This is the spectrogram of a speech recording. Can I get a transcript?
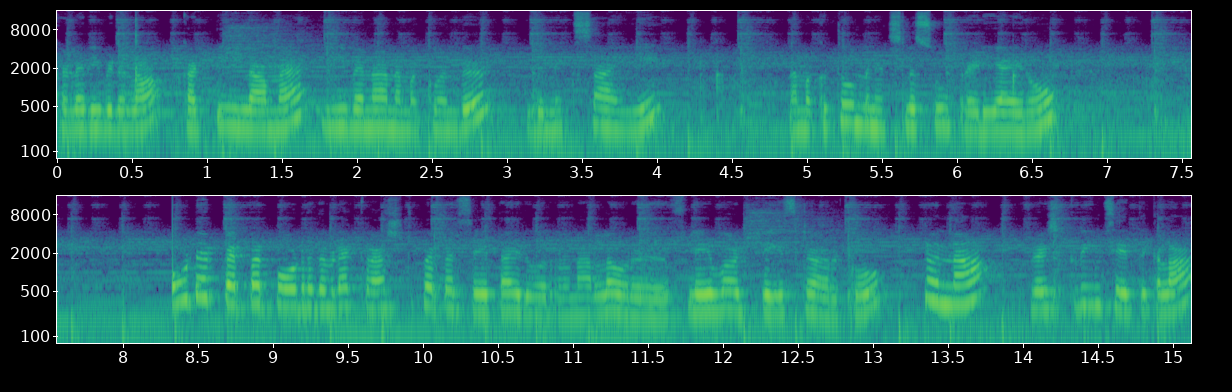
கிளறி விடலாம். கட்டி இல்லாமல் ஈவனாக நமக்கு வந்து இது மிக்ஸ் ஆகி நமக்கு டூ மினிட்ஸில் சூப் ரெடி ஆயிரும். பவுடர் பெப்பர் போடுறத விட க்ரஷ்ட் பெப்பர் சேர்த்தா இது ஒரு நல்ல ஒரு ஃப்ளேவர்ட் டேஸ்ட்டாக இருக்கும். இன்னொன்னா ஃப்ரெஷ் க்ரீம் சேர்த்துக்கலாம்.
